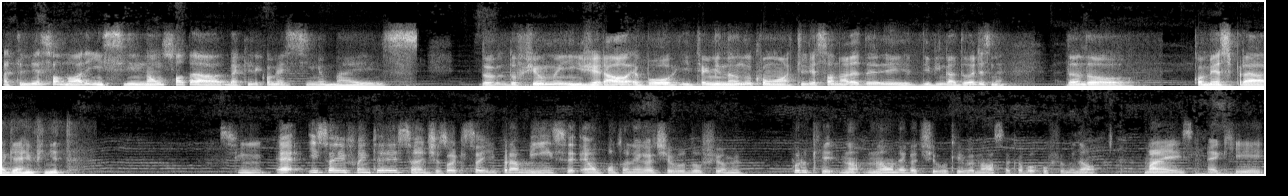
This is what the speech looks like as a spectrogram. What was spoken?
A trilha sonora em si, não só da, daquele comecinho, mas do, do filme em geral é boa. E terminando com a trilha sonora de, de Vingadores, né? Dando começo pra Guerra Infinita. Sim, é, isso aí foi interessante, só que isso aí pra mim é um ponto negativo do filme. Por quê? Não, não negativo que, nossa, acabou com o filme, não. Mas é que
